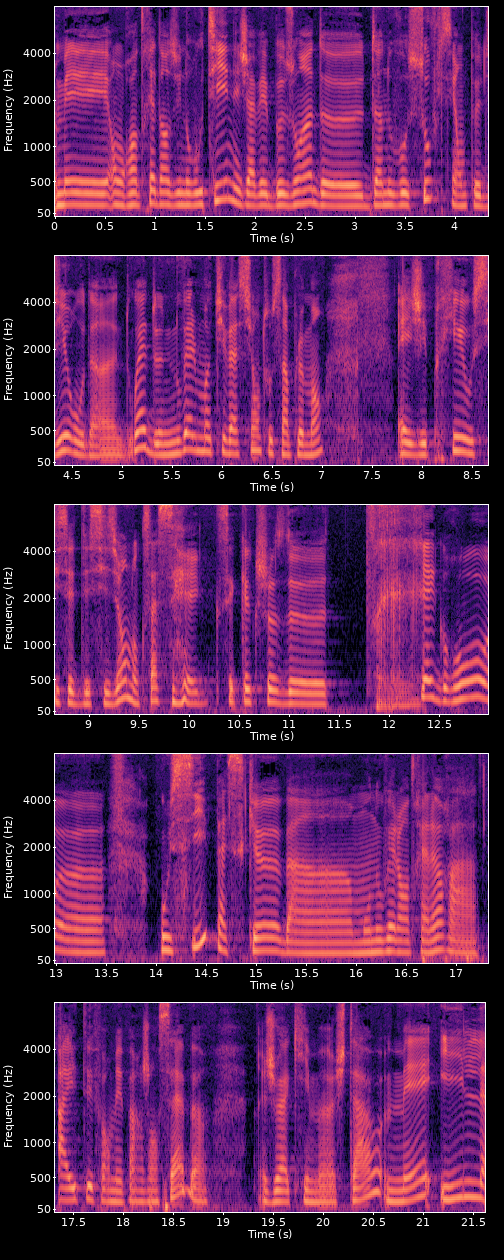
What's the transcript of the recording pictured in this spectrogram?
mais on rentrait dans une routine et j'avais besoin d'un nouveau souffle, si on peut dire, ou ouais, de nouvelles motivations tout simplement. Et j'ai pris aussi cette décision, donc ça c'est quelque chose de très gros. Euh, aussi parce que ben, mon nouvel entraîneur a, a été formé par Jean Seb, Joachim Stau, mais il,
